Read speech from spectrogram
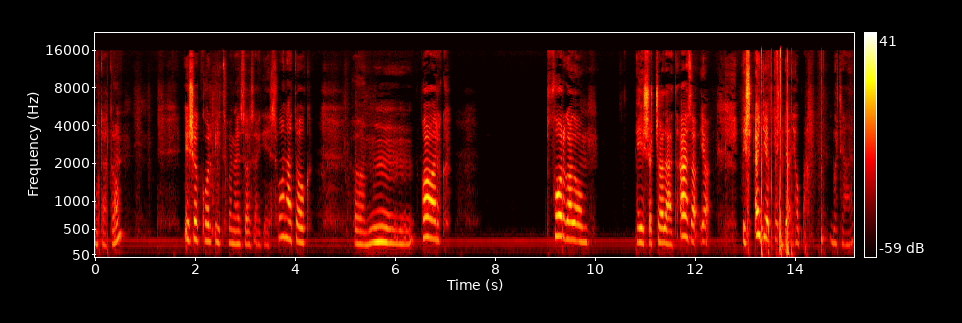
Mutatom. És akkor itt van ez az egész vonatok, park, forgalom, és a család háza, ja, és egyébként, jaj, hoppá, bocsánat,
